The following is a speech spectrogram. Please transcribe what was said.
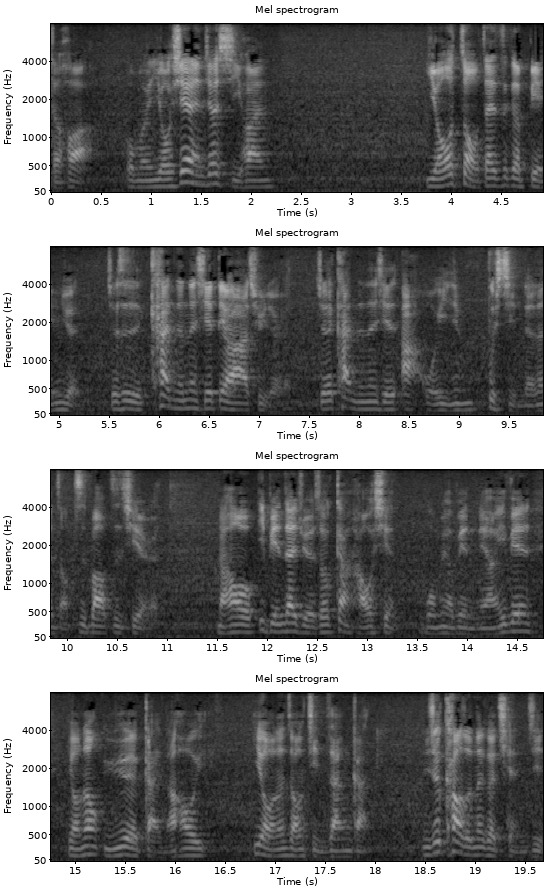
的话，我们有些人就喜欢游走在这个边缘，就是看着那些掉下去的人，就是看着那些啊我已经不行的那种自暴自弃的人，然后一边在觉得说干好险我没有变那样，一边有那种愉悦感，然后又有那种紧张感，你就靠着那个前进。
